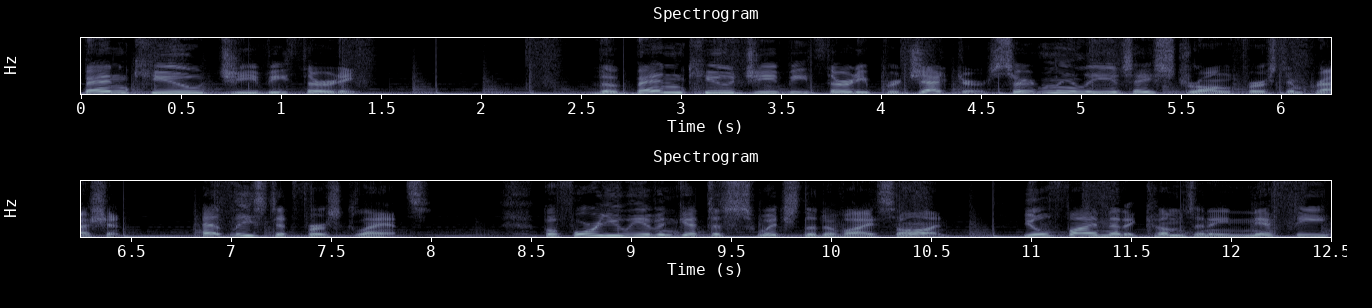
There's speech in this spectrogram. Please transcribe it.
BenQ GV30 The BenQ GV30 projector certainly leaves a strong first impression, at least at first glance. Before you even get to switch the device on, you'll find that it comes in a nifty,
